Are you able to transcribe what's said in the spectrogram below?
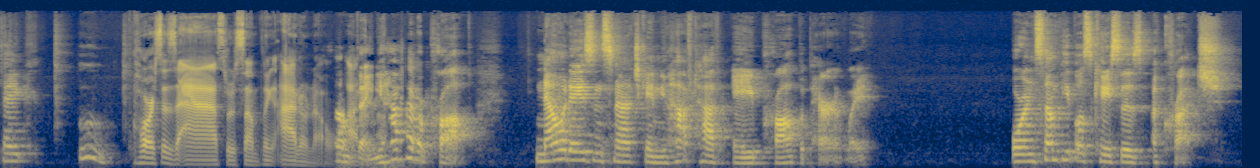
fake. Ooh, horse's ass or something. I don't know. I don't something. You know. have to have a prop. Nowadays in Snatch Game, you have to have a prop, apparently. Or in some people's cases, a crutch.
